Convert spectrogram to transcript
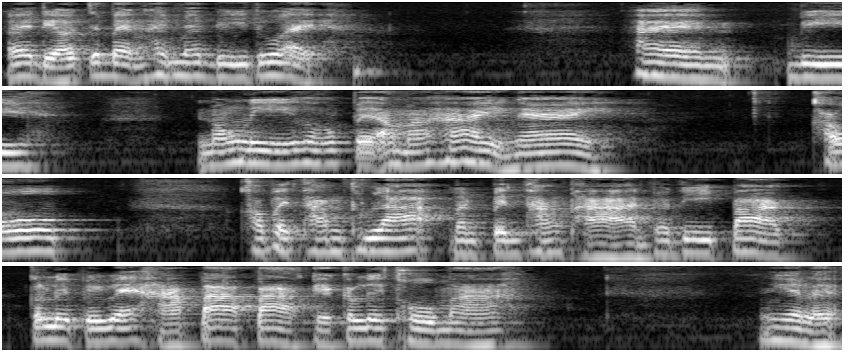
เอ้ยเดี๋ยวจะแบ่งให้แม่บีด้วย ให้บีน้องนีเขาก็ไปเอามาให้ไงเขาเขาไปทำธุระมันเป็นทางผ่านพอดีป้า ก็เลยไปแวะหาป้าป้าแกก็เลยโทรมา เนี่ยแหละ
